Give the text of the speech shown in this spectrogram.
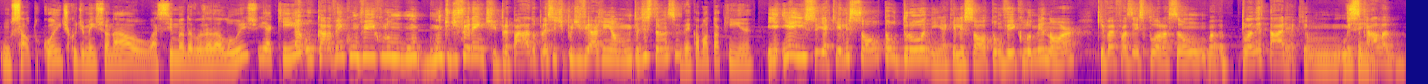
um salto quântico dimensional acima da velocidade da luz e aqui. É, o cara vem com um veículo muito diferente, preparado para esse tipo de viagem a muita distância. Vem com a motoquinha. E, e, é isso. E aqui ele solta o drone, aqui ele solta um veículo menor que vai fazer exploração uh, planetária, que é um, uma Sim. escala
